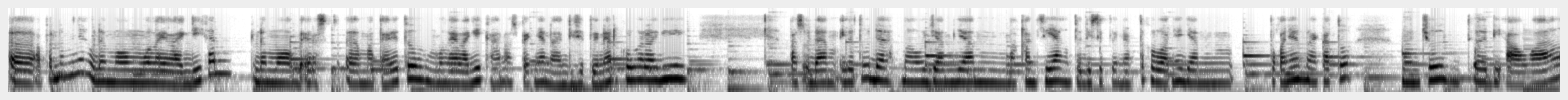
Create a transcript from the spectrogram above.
eh, apa namanya? Udah mau mulai lagi kan, udah mau beres eh, materi tuh mulai lagi kan aspeknya. Nah, disipliner keluar lagi. Pas udah itu tuh udah mau jam-jam makan siang tuh disipliner tuh keluarnya jam pokoknya mereka tuh muncul eh, di awal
